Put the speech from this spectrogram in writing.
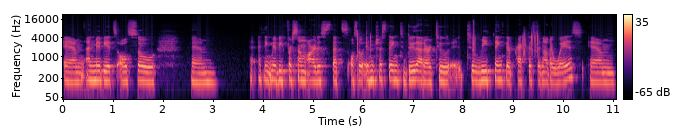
um, and maybe it's also um, I think maybe for some artists that's also interesting to do that or to to rethink their practice in other ways. Um,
